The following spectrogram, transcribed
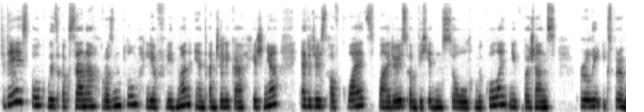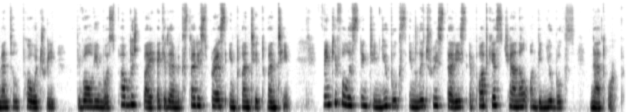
Today I spoke with Oksana Rosenblum, Lev Friedman, and Angelika Khizhnya, editors of Quiet Spiders of the Hidden Soul, Mykola Bazhan's early experimental poetry. The volume was published by Academic Studies Press in 2020. Thank you for listening to New Books in Literary Studies, a podcast channel on the New Books Network.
